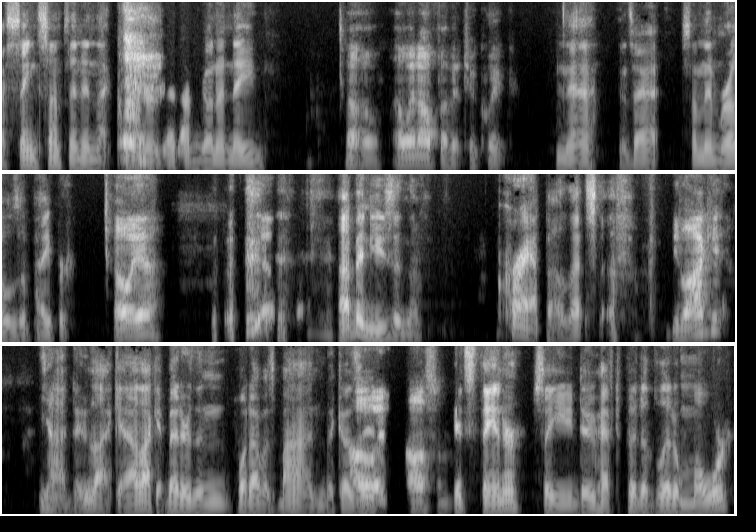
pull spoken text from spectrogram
I seen something in that corner that I'm gonna need. Uh oh, I went off of it too quick. Nah, that's all right. Some of them rolls of paper. Oh yeah, I've been using the crap out of that stuff. you like it? Yeah, I do like it. I like it better than what I was buying because Oh, it, it's awesome. it's thinner, so you do have to put a little more.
